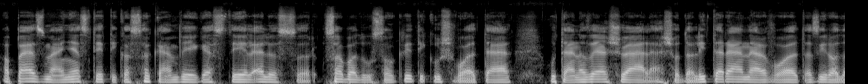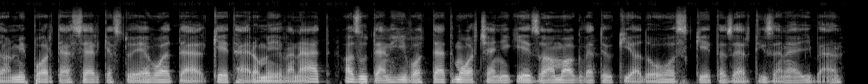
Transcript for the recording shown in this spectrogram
A pázmány esztétika szakán végeztél, először szabadúszó kritikus voltál, utána az első állásod a literánál volt, az irodalmi portál szerkesztője voltál két-három éven át, azután hívott át Morcsányi Géza a magvető kiadóhoz 2011-ben.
